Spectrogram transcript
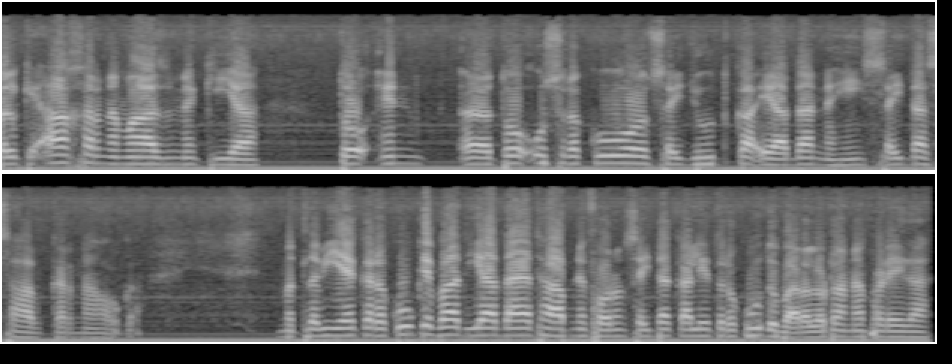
बल्कि आखिर नमाज़ में किया तो इन तो उस रकू और सजूद का इरादा नहीं सजदा साहब करना होगा। मतलब यह है कि रकू के बाद याद आया था आपने फ़ौरन सजदा कर लिया तो रकू दोबारा लौटाना पड़ेगा।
